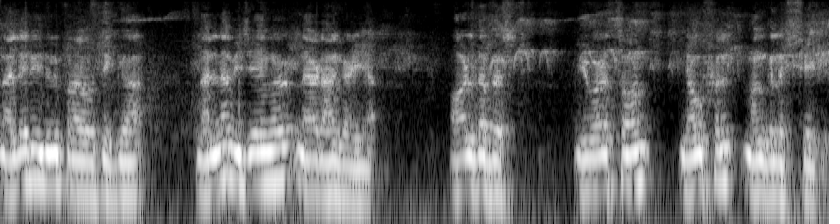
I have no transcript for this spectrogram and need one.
നല്ല രീതിയിൽ പ്രവർത്തിക്കുക നല്ല വിജയങ്ങൾ നേടാൻ കഴിയുക. All the best your son Naufal Mangalassery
